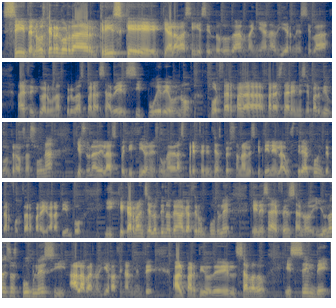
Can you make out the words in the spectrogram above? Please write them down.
Sí, tenemos que recordar, Chris, que, que Alaba sigue siendo duda. Mañana viernes se va a efectuar unas pruebas para saber si puede o no forzar para, estar en ese partido contra Osasuna, que es una de las peticiones o una de las preferencias personales que tiene el austriaco, intentar forzar para llegar a tiempo y que Carlo Ancelotti no tenga que hacer un puzzle en esa defensa, ¿no? Y uno de esos puzzles, si Álava no llega finalmente al partido del sábado, es el de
